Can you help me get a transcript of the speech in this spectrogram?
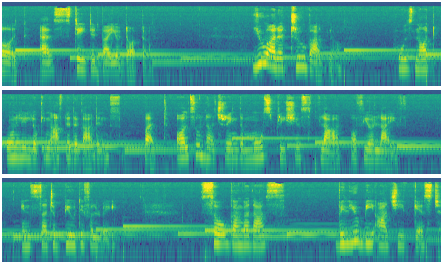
earth as stated by your daughter. You are a true gardener who is not only looking after the gardens but also nurturing the most precious flower of your life in such a beautiful way. So, Gangadas, will you be our chief guest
